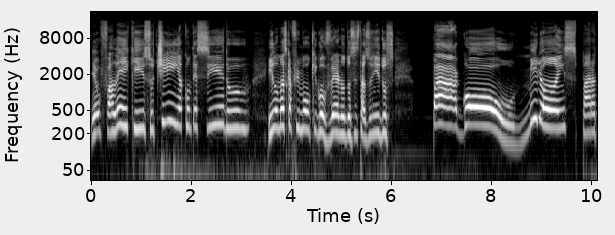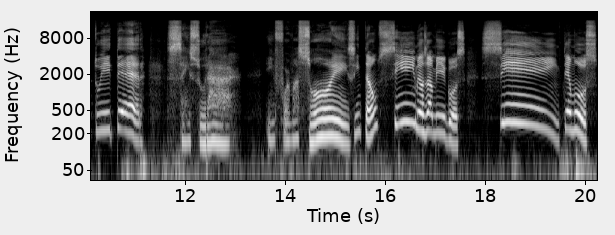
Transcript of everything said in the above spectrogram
eu falei que isso tinha acontecido. Elon Musk afirmou que o governo dos Estados Unidos pagou milhões para Twitter censurar informações. Então, sim, meus amigos, Sim, temos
